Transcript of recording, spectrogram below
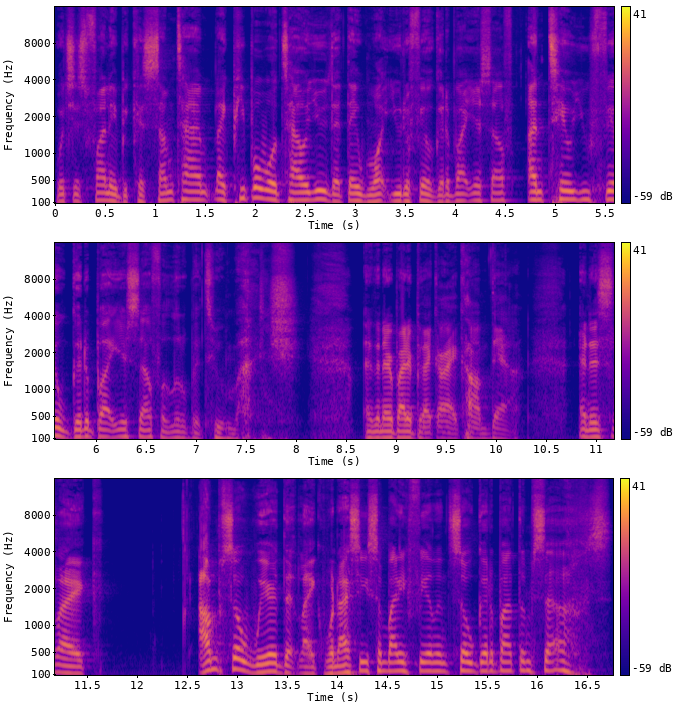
Which is funny because sometimes like people will tell you that they want you to feel good about yourself until you feel good about yourself a little bit too much. And then everybody be like all right calm down. And it's like i'm so weird that like when i see somebody feeling so good about themselves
